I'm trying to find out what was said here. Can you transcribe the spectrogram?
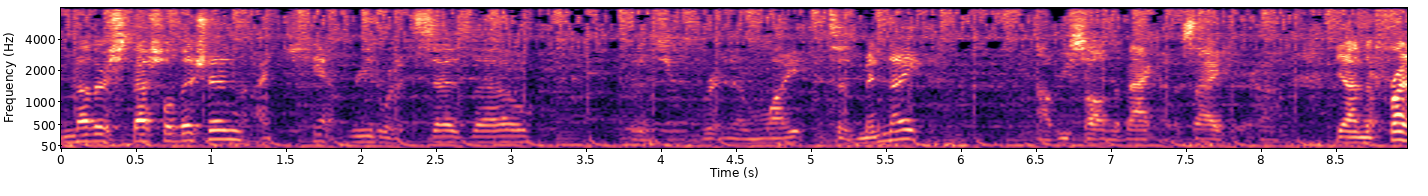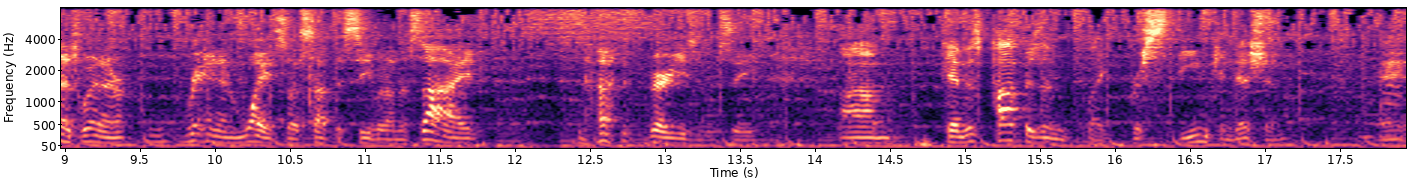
Another special edition. I can't read what it says though. It's written in white. It says Midnight. Oh, you saw on the back on the side here, huh? Yeah, on the front it's written, in white, so it's tough to see, but on the side, very easy to see. Um, again, this pop is in like pristine condition and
